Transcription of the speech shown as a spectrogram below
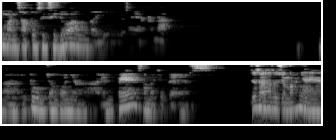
cuma satu sisi doang kayak gitu biasanya yang kena nah itu contohnya HNP sama CTS Itu salah satu contohnya ya.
